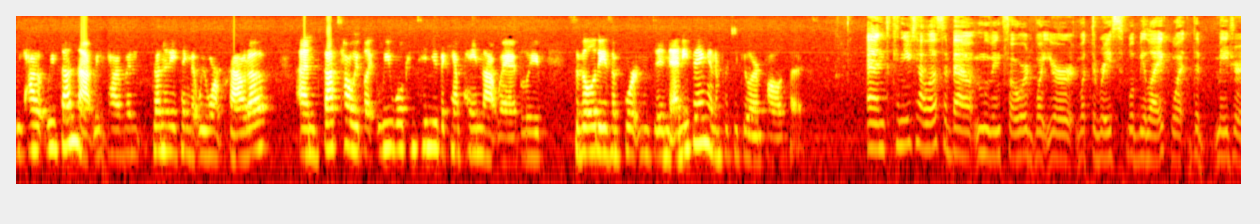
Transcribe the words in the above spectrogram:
we have we've done that. We haven't done anything that we weren't proud of, and that's how we like we will continue the campaign that way. I believe civility is important in anything, and in particular in politics. And can you tell us about moving forward what your what the race will be like? What the major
